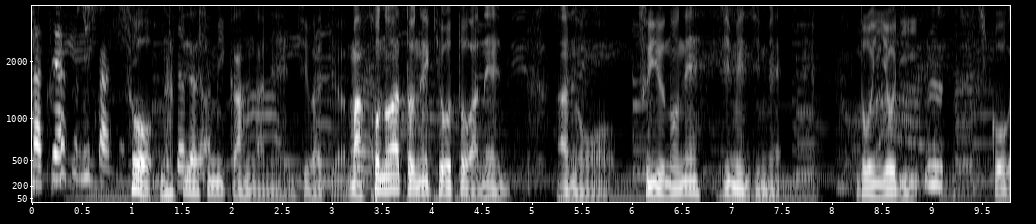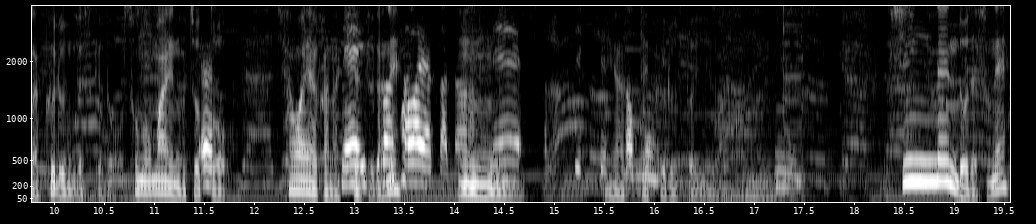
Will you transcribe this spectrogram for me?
夏休み感が。そう夏休み感がねじわじわまあこのあとね京都はねあの梅雨のねじめじめどんよりうん気候が来るんですけどその前のちょっと爽やかな季節がね爽やかなうんね、楽しい季節やって。くるといううん。新年度ですね、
